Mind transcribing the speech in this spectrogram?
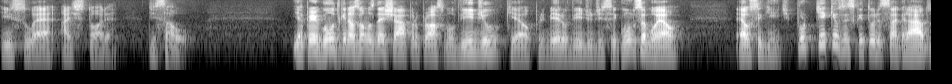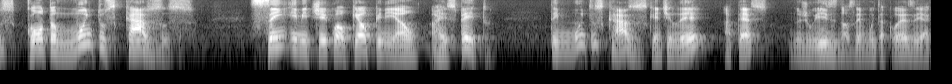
Isso é a história de Saul. E a pergunta que nós vamos deixar para o próximo vídeo, que é o primeiro vídeo de 2 Samuel, é o seguinte: por que, que os escritores sagrados contam muitos casos sem emitir qualquer opinião a respeito. Tem muitos casos que a gente lê, até nos juízes nós lemos muita coisa, e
